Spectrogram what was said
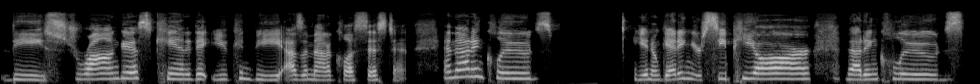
the strongest candidate you can be as a medical assistant. And that includes you know, getting your CPR, that includes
